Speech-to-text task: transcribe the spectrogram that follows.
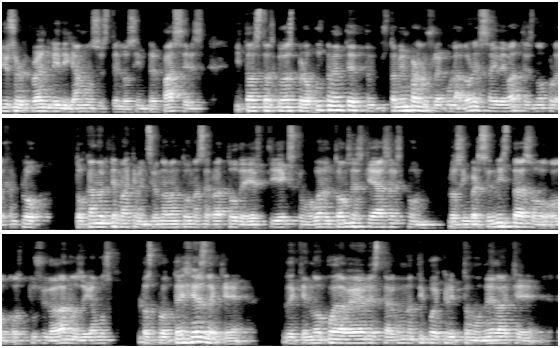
user-friendly, digamos, este, los interfaces y todas estas cosas, pero justamente pues, también para los reguladores hay debates, ¿no? Por ejemplo, tocando el tema que mencionaba Antón hace rato de FTX, como, bueno, entonces, ¿qué haces con los inversionistas o, o tus ciudadanos, digamos? ¿Los proteges de que de que no puede haber este, algún tipo de criptomoneda que,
